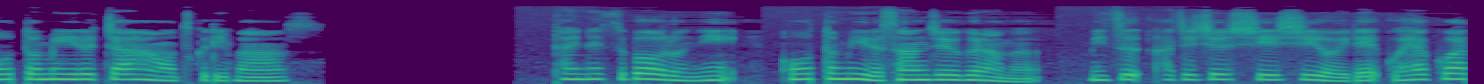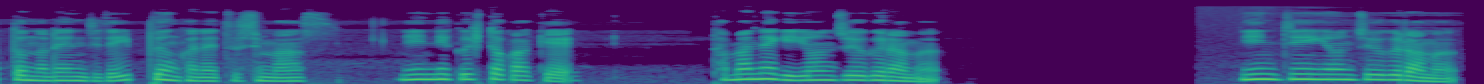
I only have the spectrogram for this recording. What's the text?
オートミールチャーハンを作ります。耐熱ボウルにオートミール 30g、水 80cc を入れ 500W のレンジで1分加熱します。ニンニク1かけ、玉ねぎ 40g、人参 40g、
